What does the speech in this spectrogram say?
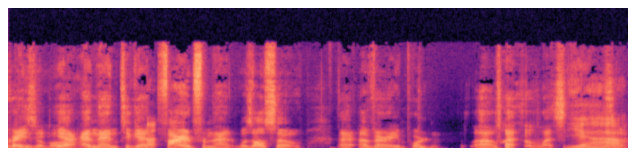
crazy, yeah. And then to Uh, get fired from that was also a, a very important uh, lesson. Yeah.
